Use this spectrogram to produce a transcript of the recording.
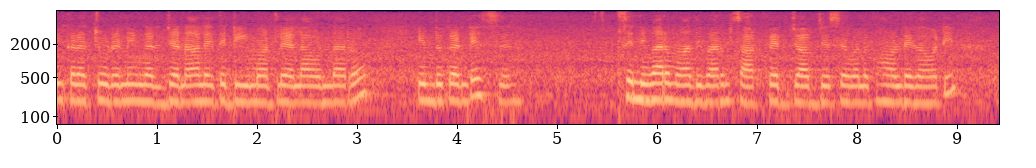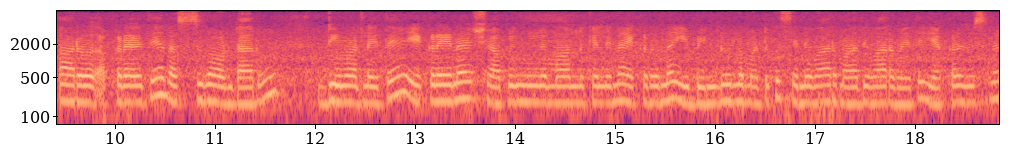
ఇక్కడ చూడండి ఇంకా జనాలు అయితే డీమార్ట్లో ఎలా ఉన్నారో. ఎందుకంటే స- శనివారం ఆదివారం సాఫ్ట్వేర్ జాబ్ చేసే వాళ్ళకి హాలిడే కాబట్టి ఆ రో అక్కడైతే రస్సుగా ఉంటారు. డిమార్ట్లు అయితే ఎక్కడైనా షాపింగ్ మాల్కి వెళ్ళినా ఎక్కడున్నా ఈ బెంగళూరులో మటుకు శనివారం ఆదివారం అయితే ఎక్కడ చూసినా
